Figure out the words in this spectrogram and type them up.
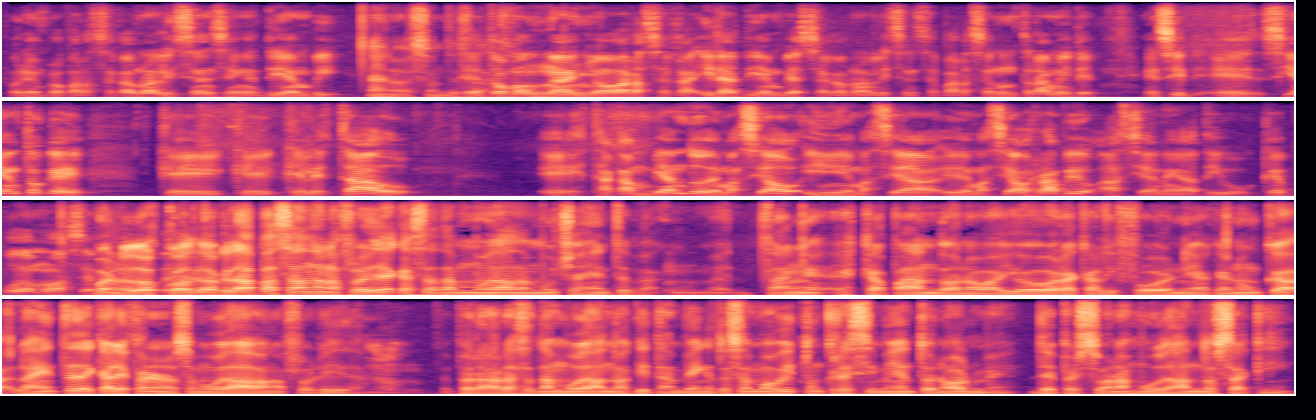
Por ejemplo, para sacar una licencia en el DMV, ah, no, te toma un año ahora sacar, ir al DMV a sacar una licencia para hacer un trámite. Es decir, eh, siento que, que, que- que el Estado eh, está cambiando demasiado y demasiado, y demasiado rápido hacia negativo. ¿Qué podemos hacer? Bueno, dos cosas. Lo que está pasando en la Florida es que se están mudando mucha gente. Están escapando a Nueva York, a California, que nunca... La gente de California no se mudaban a Florida. No. Pero ahora se están mudando aquí también. Entonces hemos visto un crecimiento enorme de personas mudándose aquí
